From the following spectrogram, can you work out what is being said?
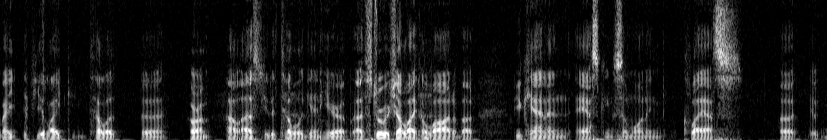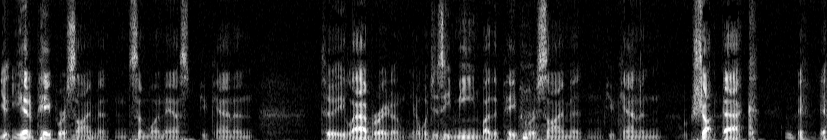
might, if you like, tell it, uh, or I'm, I'll ask you to tell again here. A story which I like a lot about Buchanan asking someone in class. Uh, you, you had a paper assignment, and someone asked Buchanan to elaborate on, you know, what does he mean by the paper assignment, and Buchanan shot back. Yeah.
